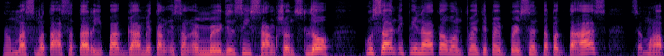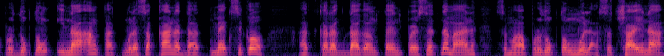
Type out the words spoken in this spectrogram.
ng mas mataas na taripa gamit ang isang emergency sanctions law kung saan ipinataw ang 25% na pagtaas sa mga produktong inaangkat mula sa Canada at Mexico at karagdagang 10% naman sa mga produktong mula sa China.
